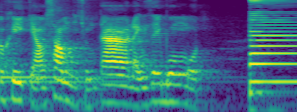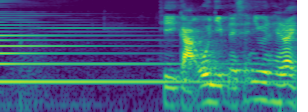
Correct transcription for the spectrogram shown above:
sau khi kéo xong thì chúng ta đánh dây buông một. Thì cả ô nhịp này sẽ như thế này.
